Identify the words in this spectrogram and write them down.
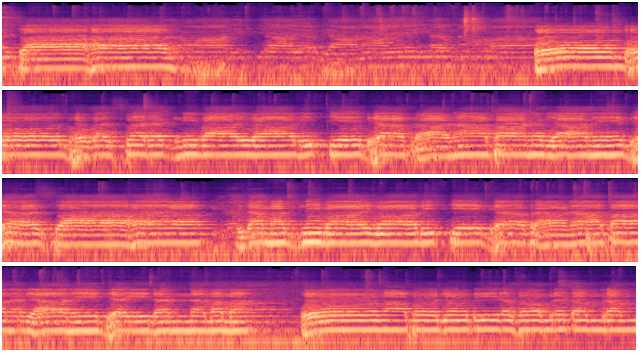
स्वाहा। ॐ भूर्भुवस्वरग्निवायुवादित्येभ्यः प्राणापानव्यानेभ्यः स्वाहा। इदमग्निवायुवादित्येभ्यः प्राणापानव्यानेभ्य इदं नमः ॐ ज्योतिरसोऽमृतं ब्रह्म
